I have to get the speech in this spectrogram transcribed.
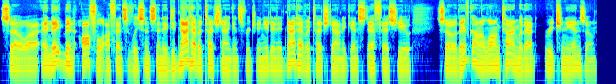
So, uh, and they've been awful offensively since then. They did not have a touchdown against Virginia. They did not have a touchdown against FSU. So they've gone a long time without reaching the end zone.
